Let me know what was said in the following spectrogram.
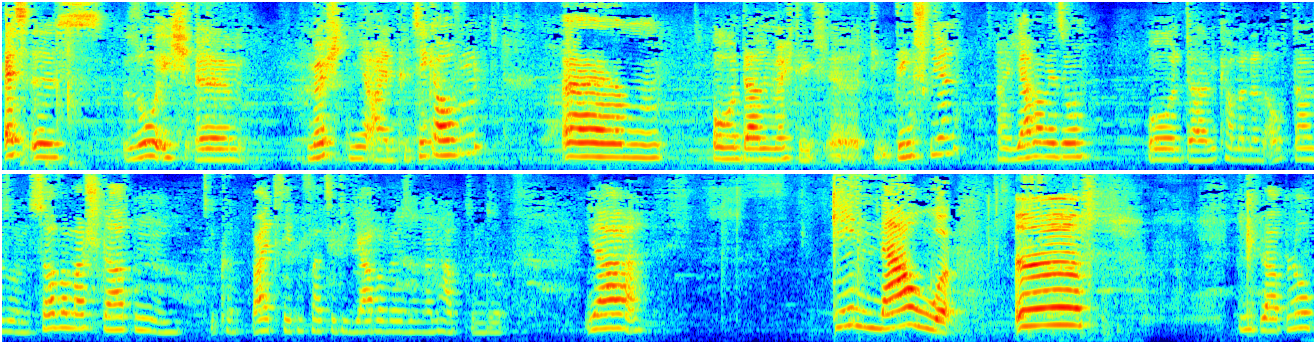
Es ist so, ich ähm, möchte mir einen PC kaufen. Ähm, und dann möchte ich äh, die Dings spielen. Eine Java-Version. Und dann kann man dann auch da so einen Server mal starten Ihr könnt beitreten, falls ihr die Java-Version dann habt und so. Ja. Genau. Äh. Blablabla.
